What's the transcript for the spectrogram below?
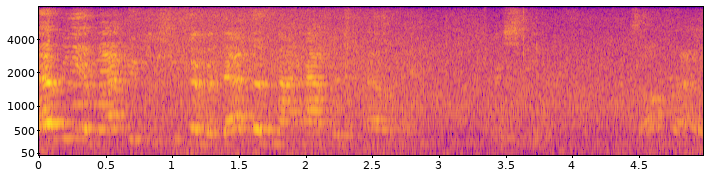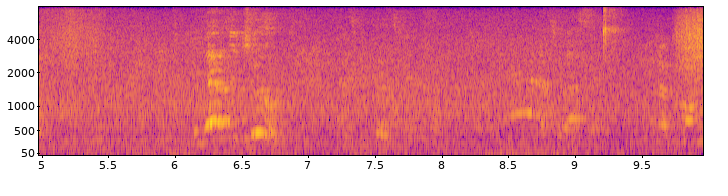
every year black people, she said, but that does not happen in LA. So I'm like, but that's the truth. It's because of. That's what I said.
